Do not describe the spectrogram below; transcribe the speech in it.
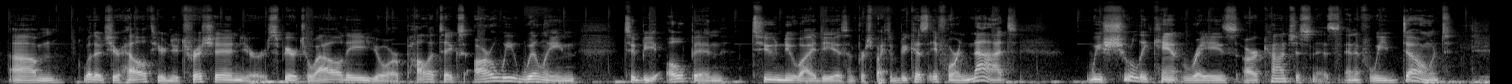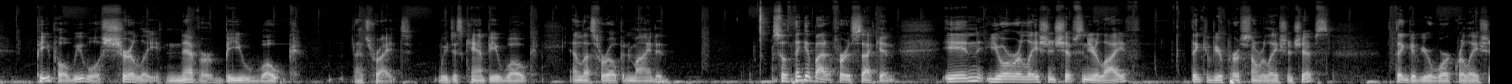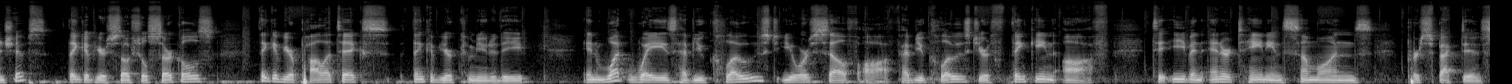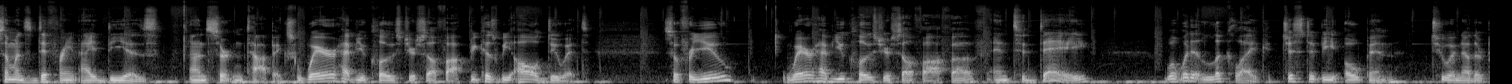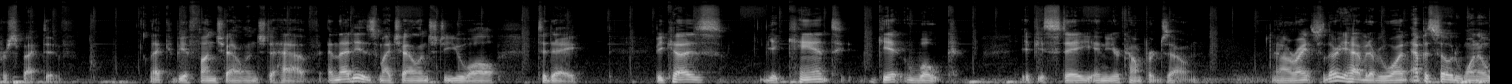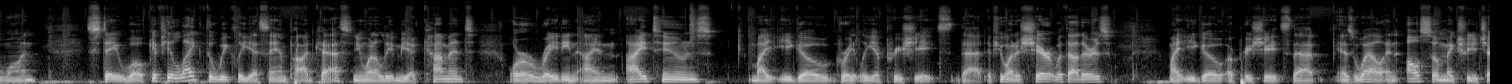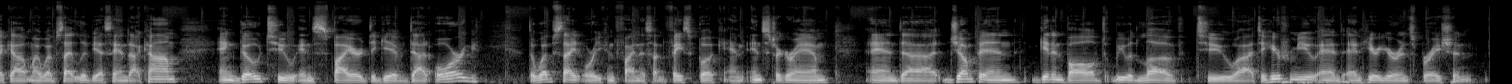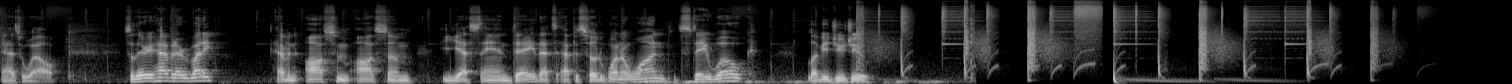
um, whether it's your health, your nutrition, your spirituality, your politics. Are we willing to be open to new ideas and perspective? Because if we're not, we surely can't raise our consciousness. And if we don't, people, we will surely never be woke. That's right. We just can't be woke unless we're open minded. So think about it for a second. In your relationships in your life, think of your personal relationships, think of your work relationships, think of your social circles, Think of your politics, think of your community. In what ways have you closed yourself off? Have you closed your thinking off to even entertaining someone's perspective, someone's differing ideas on certain topics? Where have you closed yourself off? Because we all do it. So for you, where have you closed yourself off of? And today, what would it look like just to be open to another perspective? That could be a fun challenge to have. And that is my challenge to you all today. Because you can't get woke if you stay in your comfort zone. All right, so there you have it, everyone. Episode 101 Stay Woke. If you like the weekly Yes and podcast and you want to leave me a comment or a rating on iTunes, my ego greatly appreciates that. If you want to share it with others, my ego appreciates that as well. And also make sure you check out my website, liveyesand.com, and go to inspiredtogive.org, the website, or you can find us on Facebook and Instagram. And uh, jump in, get involved. We would love to uh, to hear from you and and hear your inspiration as well. So there you have it, everybody. Have an awesome, awesome yes and day. That's episode 101. Stay woke. Love you, Juju.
